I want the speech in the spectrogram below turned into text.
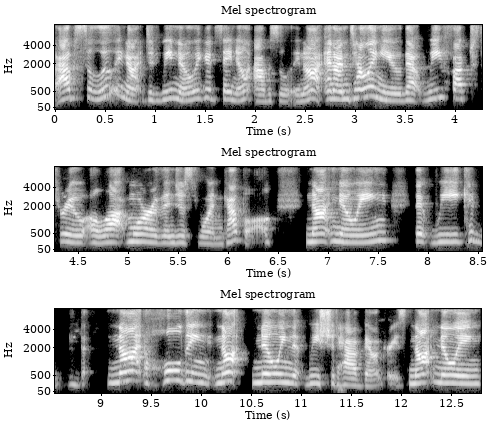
Absolutely not. Did we know we could say no? Absolutely not. And I'm telling you that we fucked through a lot more than just one couple, not knowing that we could, not holding, not knowing that we should have boundaries, not knowing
